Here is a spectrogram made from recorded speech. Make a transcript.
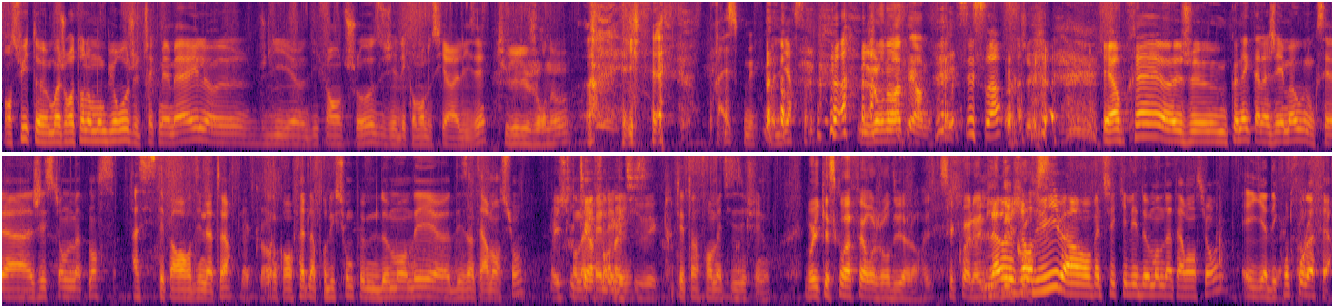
Ensuite, euh, moi je retourne à mon bureau, je check mes mails, euh, je lis différentes choses, j'ai des commandes aussi à réaliser. Tu lis les journaux? Presque, mais faut pas le dire ça. Les journaux internes c'est ça. Et après, euh, je me connecte à la GMAO, donc c'est la gestion de maintenance assistée par ordinateur. D'accord. Donc en fait, la production peut me demander euh, des interventions. Et tout est les- informatisé. Tout est informatisé chez nous. Bon, et qu'est-ce qu'on va faire aujourd'hui alors? C'est quoi la liste Là aujourd'hui, bah, on va checker les demandes d'intervention et il y a des contrôles à faire.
